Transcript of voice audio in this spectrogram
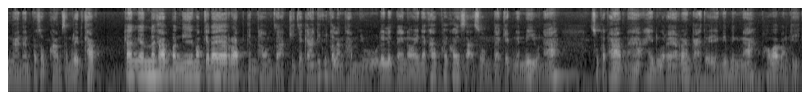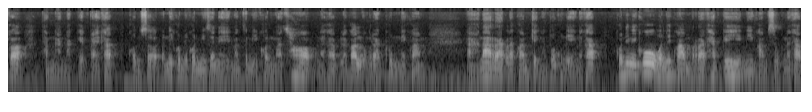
ำงานนั้นประสบความสำเร็จครับ การเงินนะครับวันนี้มักจะได้รับเงินทองจากกิจการที่คุณกำลังทำอยู่เล็กๆน้อยๆนะครับ ค่อยๆ สะสม แต่เก็บเงินไม่อยู่นะ สุขภาพนะฮะให้ดูแลร่างกายตัวเองนิดนึงนะ เพราะว่าบางทีก็ทำงานหนักเกินไปครับคนโสดวันนี้คุณเป็นคนมีเสน่ห์มักจะมีคนมาชอบนะครับ แล้วก็หลงรักคุณในความาน่ารักและความเก่งของตัวคุณเองนะครับ คนที่มีคู่วันนี้ความรักแฮปปี้มีความสุขนะครับ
